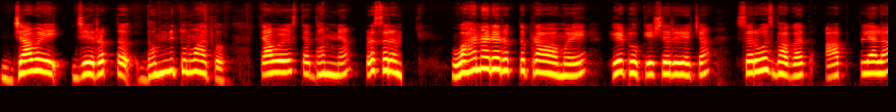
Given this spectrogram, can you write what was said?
ज्यावेळी जे रक्त धमनीतून वाहतं त्यावेळेस त्या धमन्या प्रसरण. वाहणाऱ्या रक्तप्रवाहामुळे हे ठोके शरीराच्या सर्वच भागात आपल्याला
